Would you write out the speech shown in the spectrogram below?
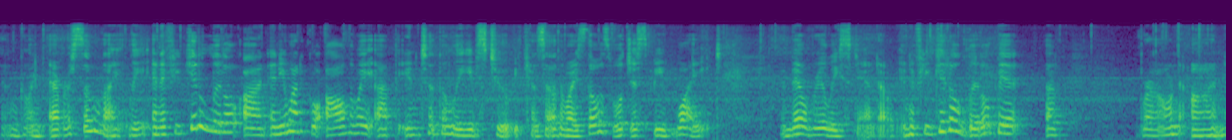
I'm going ever so lightly. And if you get a little on, and you want to go all the way up into the leaves too, because otherwise those will just be white and they'll really stand out. And if you get a little bit of brown on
